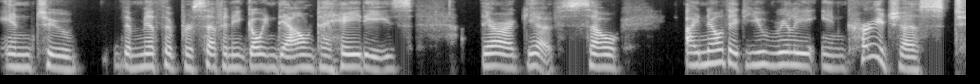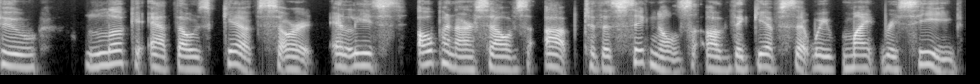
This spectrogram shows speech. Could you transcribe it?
into the myth of Persephone, going down to Hades, there are gifts. So I know that you really encourage us to look at those gifts or at least open ourselves up to the signals of the gifts that we might receive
